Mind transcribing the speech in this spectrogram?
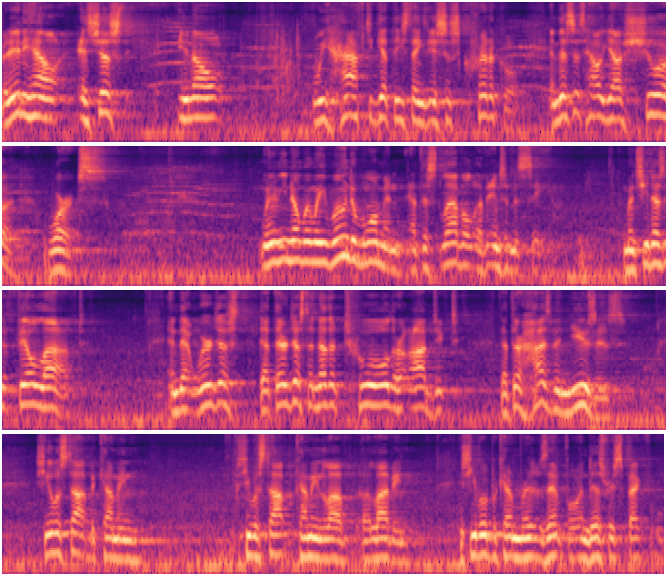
but anyhow, it's just, you know, we have to get these things. It's just critical. And this is how Yeshua works. When, you know, when we wound a woman at this level of intimacy, when she doesn't feel loved, and that we're just that they're just another tool or object that their husband uses, she will stop becoming she will stop becoming love, uh, loving, and she will become resentful and disrespectful.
